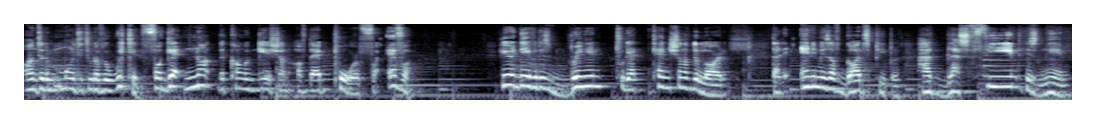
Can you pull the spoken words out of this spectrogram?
unto the multitude of the wicked. Forget not the congregation of thy poor forever. Here, David is bringing to the attention of the Lord that the enemies of God's people had blasphemed his name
